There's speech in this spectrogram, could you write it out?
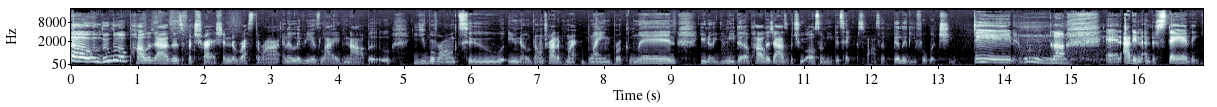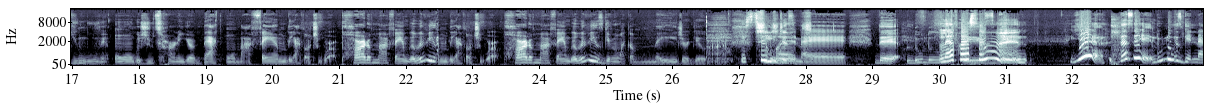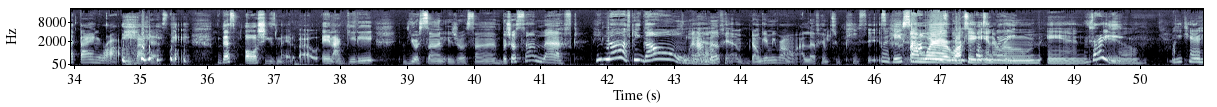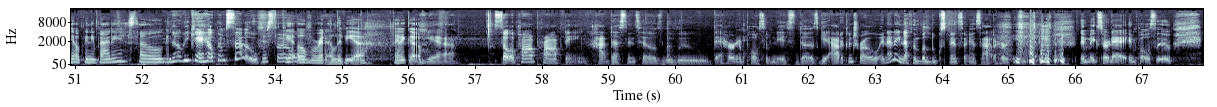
so Lulu apologizes for trashing the restaurant, and Olivia's like, "Nah, boo, you were wrong too. You know, don't try to blame Brook Lynn. You know, you need to apologize, but you also need to take responsibility for what you." Did and blah, blah, blah. and I didn't understand that you moving on was you turning your back on my family. I thought you were a part of my family. Olivia's family. I thought you were a part of my family. Olivia's giving like a major guilt. It's too She's much. just mad that Lulu Left her son. Yeah, that's it. Lulu is getting that thing rocked by Dustin. That's all she's mad about. And I get it. Your son is your son, but your son left. He left. He gone. And I love him. Don't get me wrong. I love him to pieces. But he's But somewhere Lulu walking in a room and Right. you know he can't help anybody. So No, he can't help himself. just So- get over it, Olivia. Let it go. Yeah. So upon prompting, Hot Dustin tells Lulu that her impulsiveness does get out of control, and that ain't nothing but Luke Spencer inside of her that makes her that impulsive.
